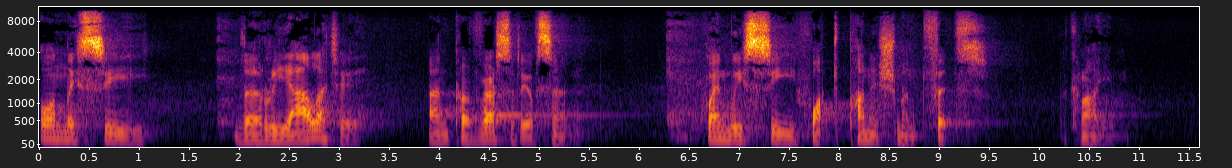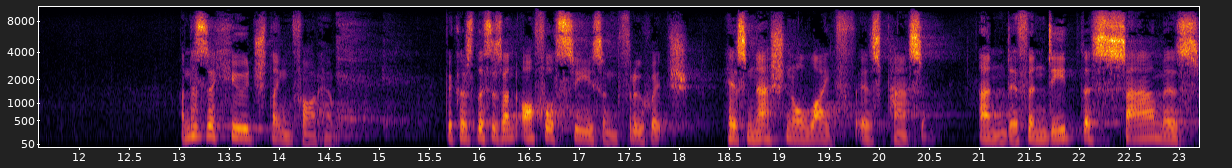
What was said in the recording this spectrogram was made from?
only see the reality and perversity of sin when we see what punishment fits the crime. And this is a huge thing for him because this is an awful season through which his national life is passing. And if indeed this psalm is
